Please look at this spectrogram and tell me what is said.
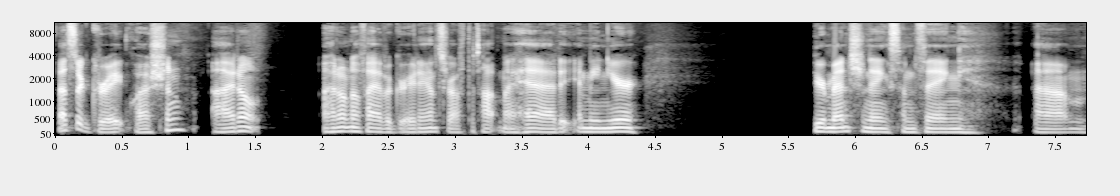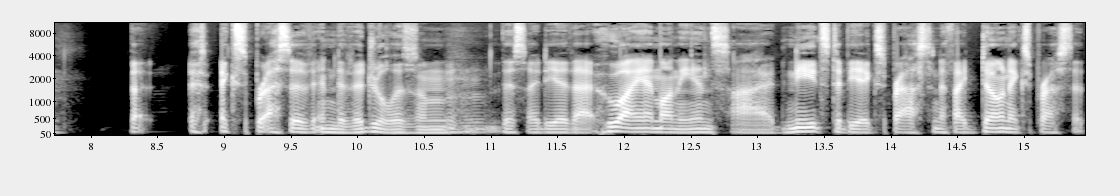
That's a great question. I don't I don't know if I have a great answer off the top of my head. I mean, you're you're mentioning something um, that expressive individualism, Mhm. this idea that who I am on the inside needs to be expressed, and if I don't express it,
